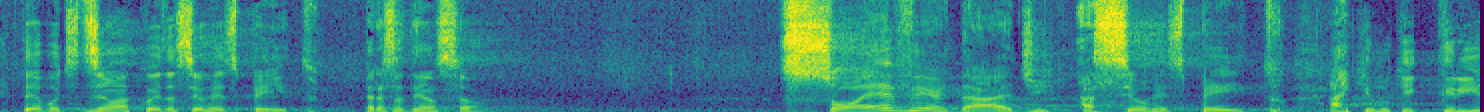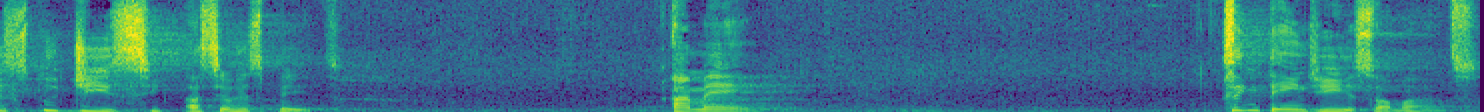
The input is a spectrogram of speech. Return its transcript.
Então eu vou te dizer uma coisa a seu respeito, presta atenção só é verdade a seu respeito aquilo que Cristo disse a seu respeito. Amém? Você entende isso, amados?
